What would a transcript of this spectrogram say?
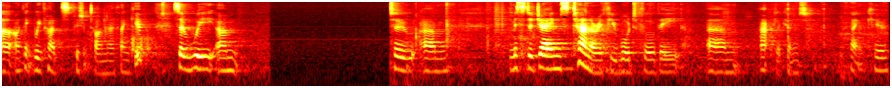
uh, I think we've had sufficient time now. Thank you. So we um, to um, Mr James Tanner, if you would, for the um, applicant. Thank you.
